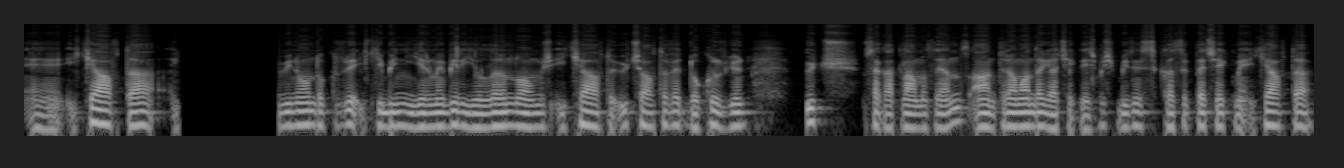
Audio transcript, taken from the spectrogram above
eee, iki hafta 2019 ve 2021 yıllarında olmuş 2 hafta, 3 hafta ve 9 gün 3 sakatlanması yalnız antrenmanda gerçekleşmiş. Birisi kasıkta çekme 2 hafta,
